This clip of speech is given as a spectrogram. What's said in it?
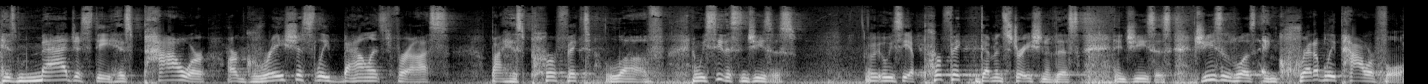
His majesty, His power are graciously balanced for us by His perfect love. And we see this in Jesus. We see a perfect demonstration of this in Jesus. Jesus was incredibly powerful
